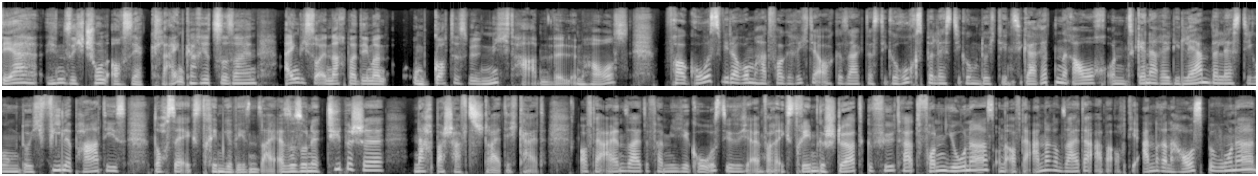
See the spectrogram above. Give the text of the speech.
der Hinsicht schon auch sehr kleinkariert zu sein. Eigentlich so ein Nachbar, den man um Gottes Willen nicht haben will im Haus. Frau Groß wiederum hat vor Gericht ja auch gesagt, dass die Geruchsbelästigung durch den Zigarettenrauch und generell die Lärmbelästigung durch viele Partys doch sehr extrem gewesen sei. Also so eine typische Nachbarschaftsstreitigkeit. Auf der einen Seite Familie Groß, die sich einfach extrem gestört gefühlt hat von Jonas und auf der anderen Seite aber auch die anderen Hausbewohner,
